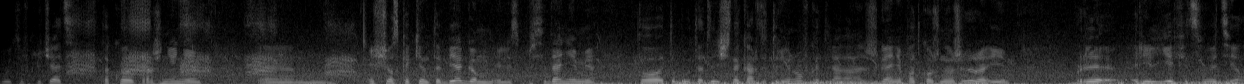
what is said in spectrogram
Будете включать такое упражнение э, еще с каким-то бегом или с приседаниями, то это будет отличная кардиотренировка для сжигания подкожного жира и рельефить свое тело.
